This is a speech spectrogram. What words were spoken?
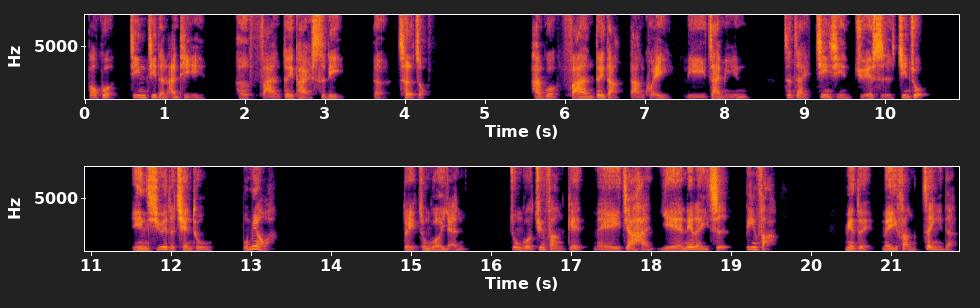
包括经济的难题和反对派势力的掣肘。韩国反对党党魁李在明正在进行绝食静坐，尹锡悦的前途不妙啊！对中国而言，中国军方给美加韩演练了一次兵法，面对美方阵营的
